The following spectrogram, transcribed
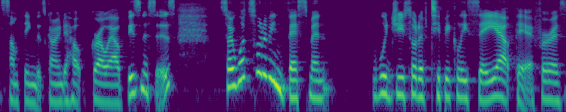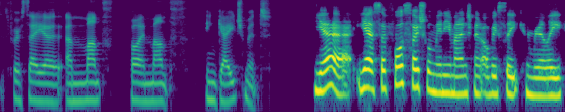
something that's going to help grow our businesses so what sort of investment would you sort of typically see out there for a for say a, a month by month engagement yeah, yeah. So for social media management, obviously it can really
